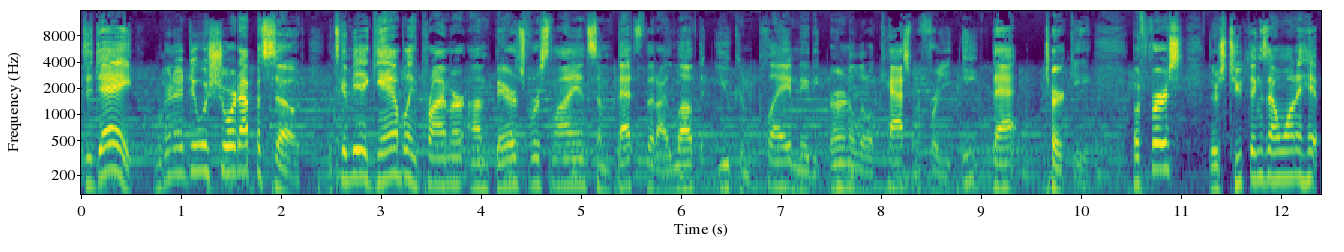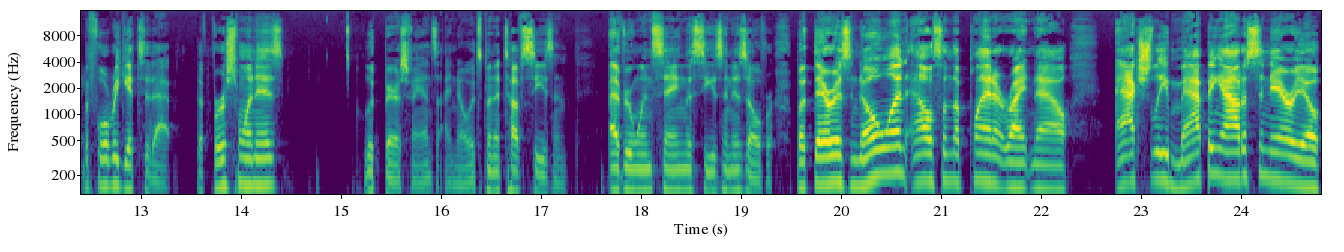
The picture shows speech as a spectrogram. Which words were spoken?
Today, we're going to do a short episode. It's going to be a gambling primer on Bears vs. Lions, some bets that I love that you can play, maybe earn a little cash before you eat that turkey. But first, there's two things I want to hit before we get to that. The first one is look, Bears fans, I know it's been a tough season. Everyone's saying the season is over, but there is no one else on the planet right now actually mapping out a scenario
